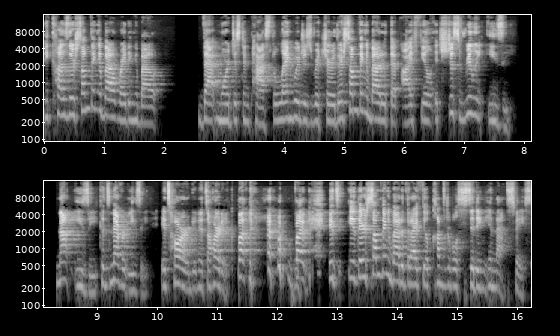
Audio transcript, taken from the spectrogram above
because there's something about writing about that more distant past. The language is richer. There's something about it that I feel it's just really easy. Not easy, because it's never easy. It's hard and it's a heartache. But but it's it, there's something about it that I feel comfortable sitting in that space.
